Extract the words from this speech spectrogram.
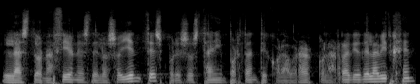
las donaciones de los oyentes, por eso es tan importante colaborar con la Radio de la Virgen,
